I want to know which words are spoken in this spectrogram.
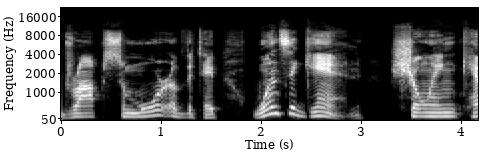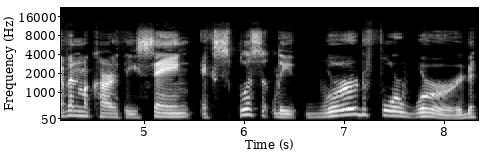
dropped some more of the tape, once again showing Kevin McCarthy saying explicitly, word for word,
